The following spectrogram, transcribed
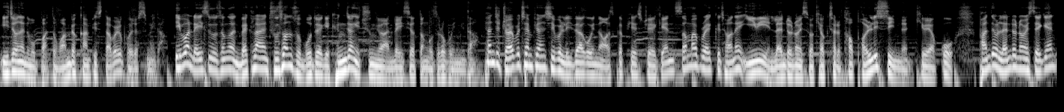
이전에는 못 봤던 완벽한 pitstop을 보여줬습니다. 이번 레이스 우승은 맥클라렌 두 선수 모두에게 굉장히 중요한 레이스였던 것으로 보입니다. 현재 드라이브 챔피언십을 리드하고 있는 어스카 PSG에겐 서머 브레이크 전에 2위인 랜더 노이스와 격차를 더 벌릴 수 있는 기회였고 반대로 랜더 노리스에겐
